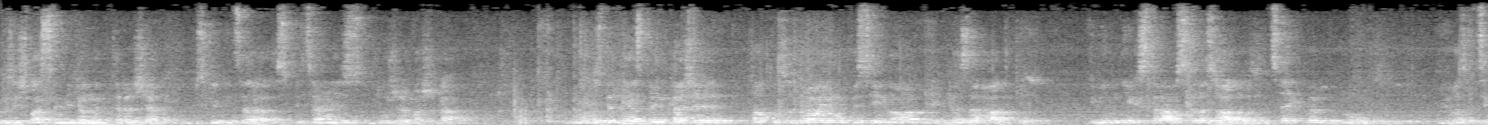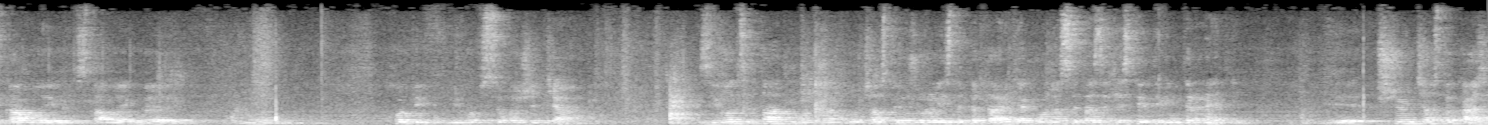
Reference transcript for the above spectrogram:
розійшлася мільйонним тиражем, оскільки ця спеціальність дуже важка. Ну, з дитинства він каже, тато задавав йому постійно якби, загадки, і він їх старався розгадувати. Це якби, ну, його зацікавило і стало якби, ну, хобі його всього життя. З його цитат можна, ну, часто його журналісти питають, як можна себе захистити в інтернеті. Е, Що він часто каже?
